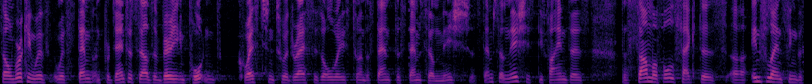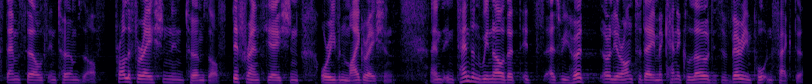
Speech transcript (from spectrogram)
So in working with, with stem and progenitor cells, a very important question to address is always to understand the stem cell niche. The stem cell niche is defined as the sum of all factors uh, influencing the stem cells in terms of proliferation, in terms of differentiation, or even migration. And in tendon, we know that it's, as we heard earlier on today, mechanical load is a very important factor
